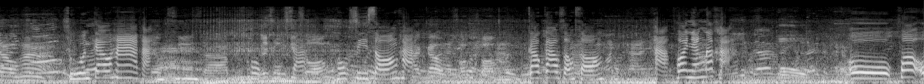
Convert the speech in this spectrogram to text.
เก้าห้า095 ค่ะสาม643 642 ค่ะเก้าสองสอง9922ค่ะ พ่อยังนะค่ะ โอ้โอพ่อโอ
